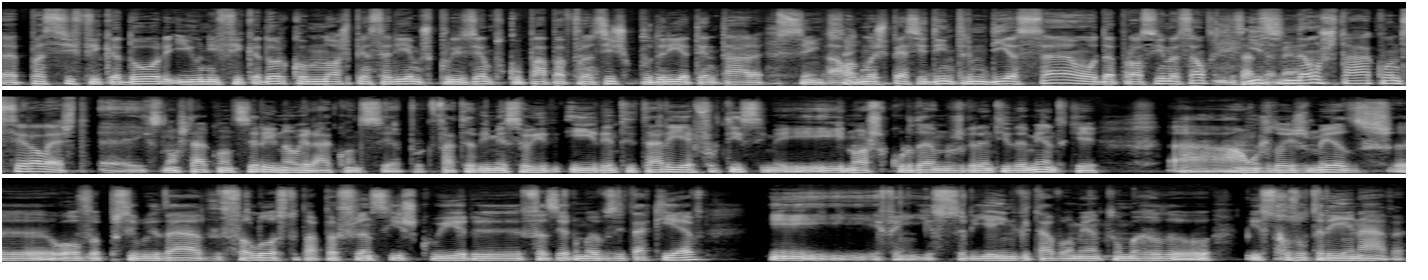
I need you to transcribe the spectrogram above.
uh, pacificador e unificador, como nós pensaríamos, por exemplo, que o Papa Francisco poderia tentar sim, alguma sim. espécie de intermediação ou de aproximação. Exatamente. Isso não está a acontecer a leste. É, isso não está a acontecer e não irá acontecer, porque de facto a dimensão identitária é fortíssima e, e nós recordamos garantidamente que há, há uns dois meses uh, houve a possibilidade, falou-se do Papa Francisco ir uh, fazer uma visita a Kiev e, enfim, isso seria inevitavelmente uma. Isso resultaria em nada.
